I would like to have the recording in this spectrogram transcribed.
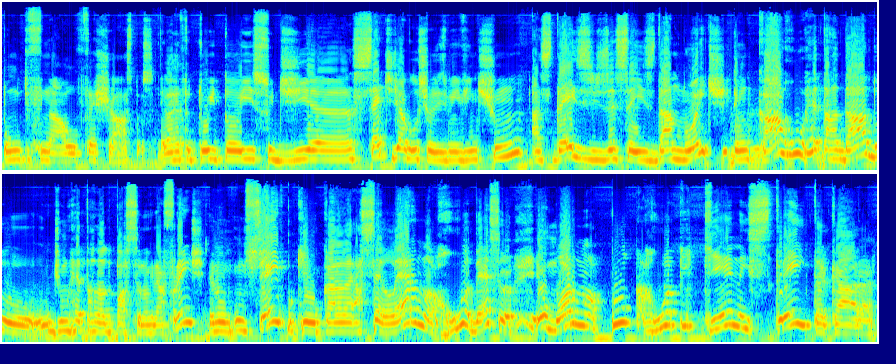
ponto final, fecha aspas. Ela retweetou isso dia 7 de agosto de 2021, às 10h16 da noite. Tem um carro retardado, de um retardado passando aqui na frente. Eu não, não sei, porque o cara acelera numa rua dessa? Eu moro numa puta rua pequena, estreita, cara.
